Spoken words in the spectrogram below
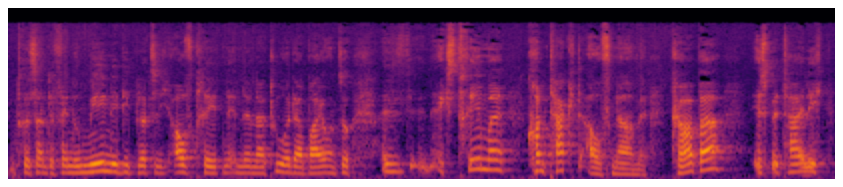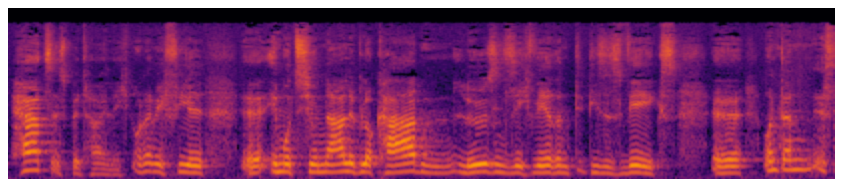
interessante Phänomene, die plötzlich auftreten in der Natur dabei und so. Also extreme Kontaktaufnahme. Körper ist beteiligt, Herz ist beteiligt. Unheimlich viel äh, emotionale Blockaden lösen sich während dieses Wegs. Äh, und dann ist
